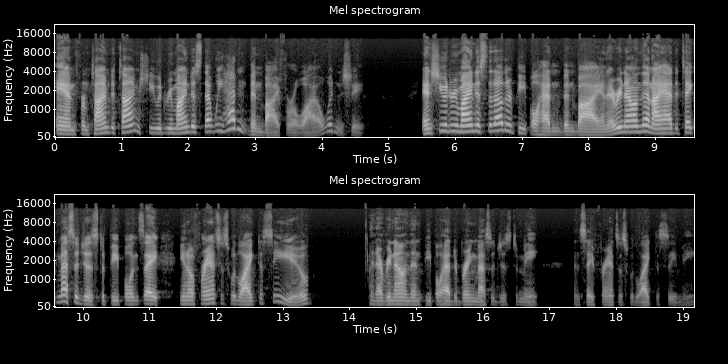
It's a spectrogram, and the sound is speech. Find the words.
And from time to time, she would remind us that we hadn't been by for a while, wouldn't she? And she would remind us that other people hadn't been by. And every now and then, I had to take messages to people and say, you know, Frances would like to see you. And every now and then, people had to bring messages to me and say, Frances would like to see me.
